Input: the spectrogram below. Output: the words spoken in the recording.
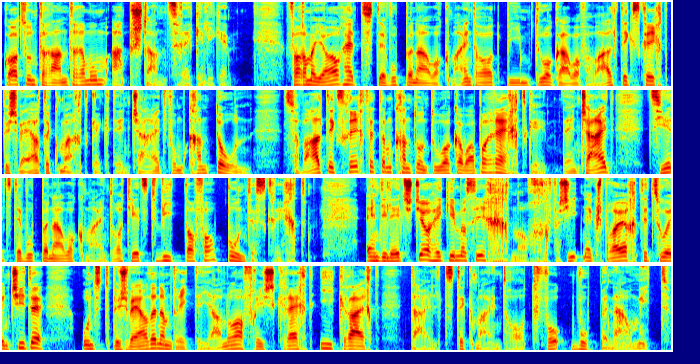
geht es unter anderem um Abstandsregelungen. Vor einem Jahr hat der Wuppenauer Gemeinderat beim Thurgauer Verwaltungsgericht Beschwerde gemacht gegen den Entscheid vom Kanton. Das Verwaltungsgericht hat dem Kanton Thurgau aber Recht gegeben. Der Entscheid zieht der Wuppenauer Gemeinderat jetzt weiter vor Bundesgericht. Ende letztes Jahr hat man sich nach verschiedenen Gesprächen dazu entschieden und die Beschwerden am 3. Januar frischgerecht eingereicht, teilt der Gemeinderat von Wuppenau mit.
